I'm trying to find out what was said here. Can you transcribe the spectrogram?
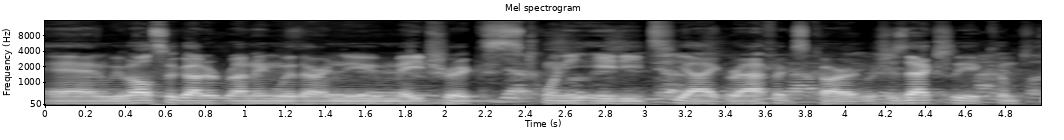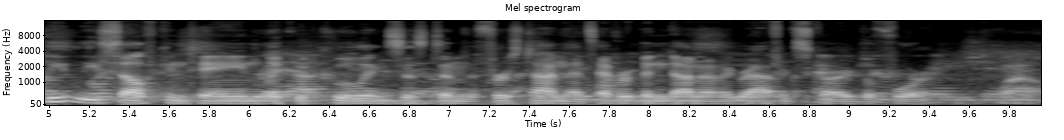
And we've also got it running with our new Matrix 2080 Ti graphics card, which is actually a completely self-contained liquid cooling system, the first time that's ever been done on a graphics card before. Wow,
